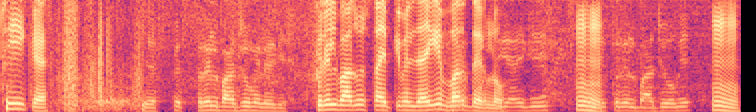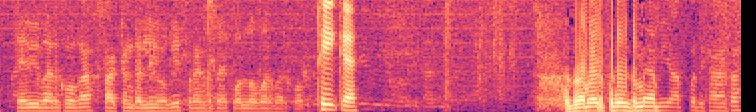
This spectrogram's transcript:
ठीक है। ये फ्रिल बाजू मिलेगी। फ्रिल बाजू इस टाइप की मिल जाएगी। वर्क देख लो। आएगी हम्म। फ्रिल बाजू होगी। हम्म। हेवी वर्क होगा साटन डली होगी front back all over work होगा। ठीक है। रबड़ प्रिंट में अभी आपको दिखाया था।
